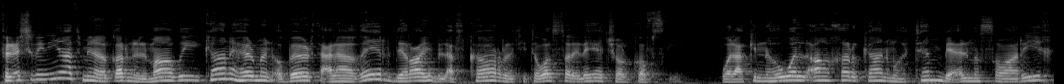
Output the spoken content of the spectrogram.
في العشرينيات من القرن الماضي كان هيرمان أوبرث على غير دراية بالأفكار التي توصل إليها تشولكوفسكي ولكنه هو الآخر كان مهتم بعلم الصواريخ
